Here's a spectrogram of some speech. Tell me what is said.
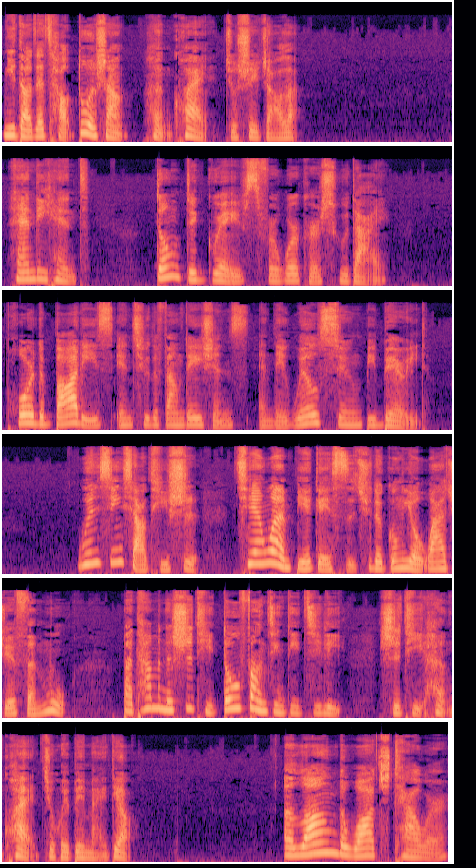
你倒在草垛上，很快就睡着了。Handy hint: Don't dig graves for workers who die. Pour the bodies into the foundations, and they will soon be buried. 温馨小提示：千万别给死去的工友挖掘坟墓，把他们的尸体都放进地基里。尸体很快就会被埋掉。Along the watchtower,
